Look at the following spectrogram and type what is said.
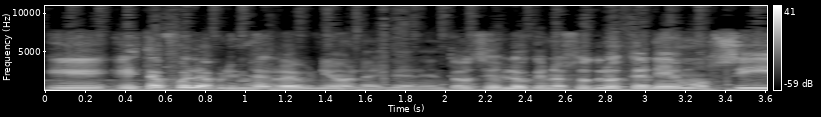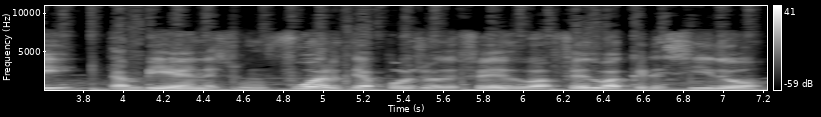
esta fue la primera reunión, Ailén. Entonces lo que nosotros tenemos, sí, también es un fuerte apoyo de FEDUA. FEDUA ha crecido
